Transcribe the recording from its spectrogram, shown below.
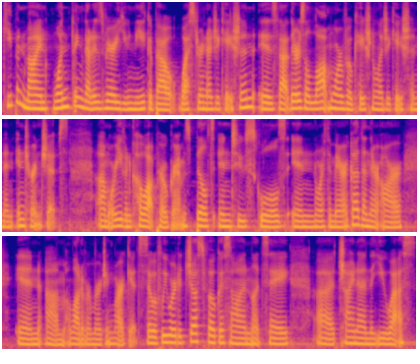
keep in mind, one thing that is very unique about Western education is that there's a lot more vocational education and internships um, or even co op programs built into schools in North America than there are in um, a lot of emerging markets. So, if we were to just focus on, let's say, uh, China and the US,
